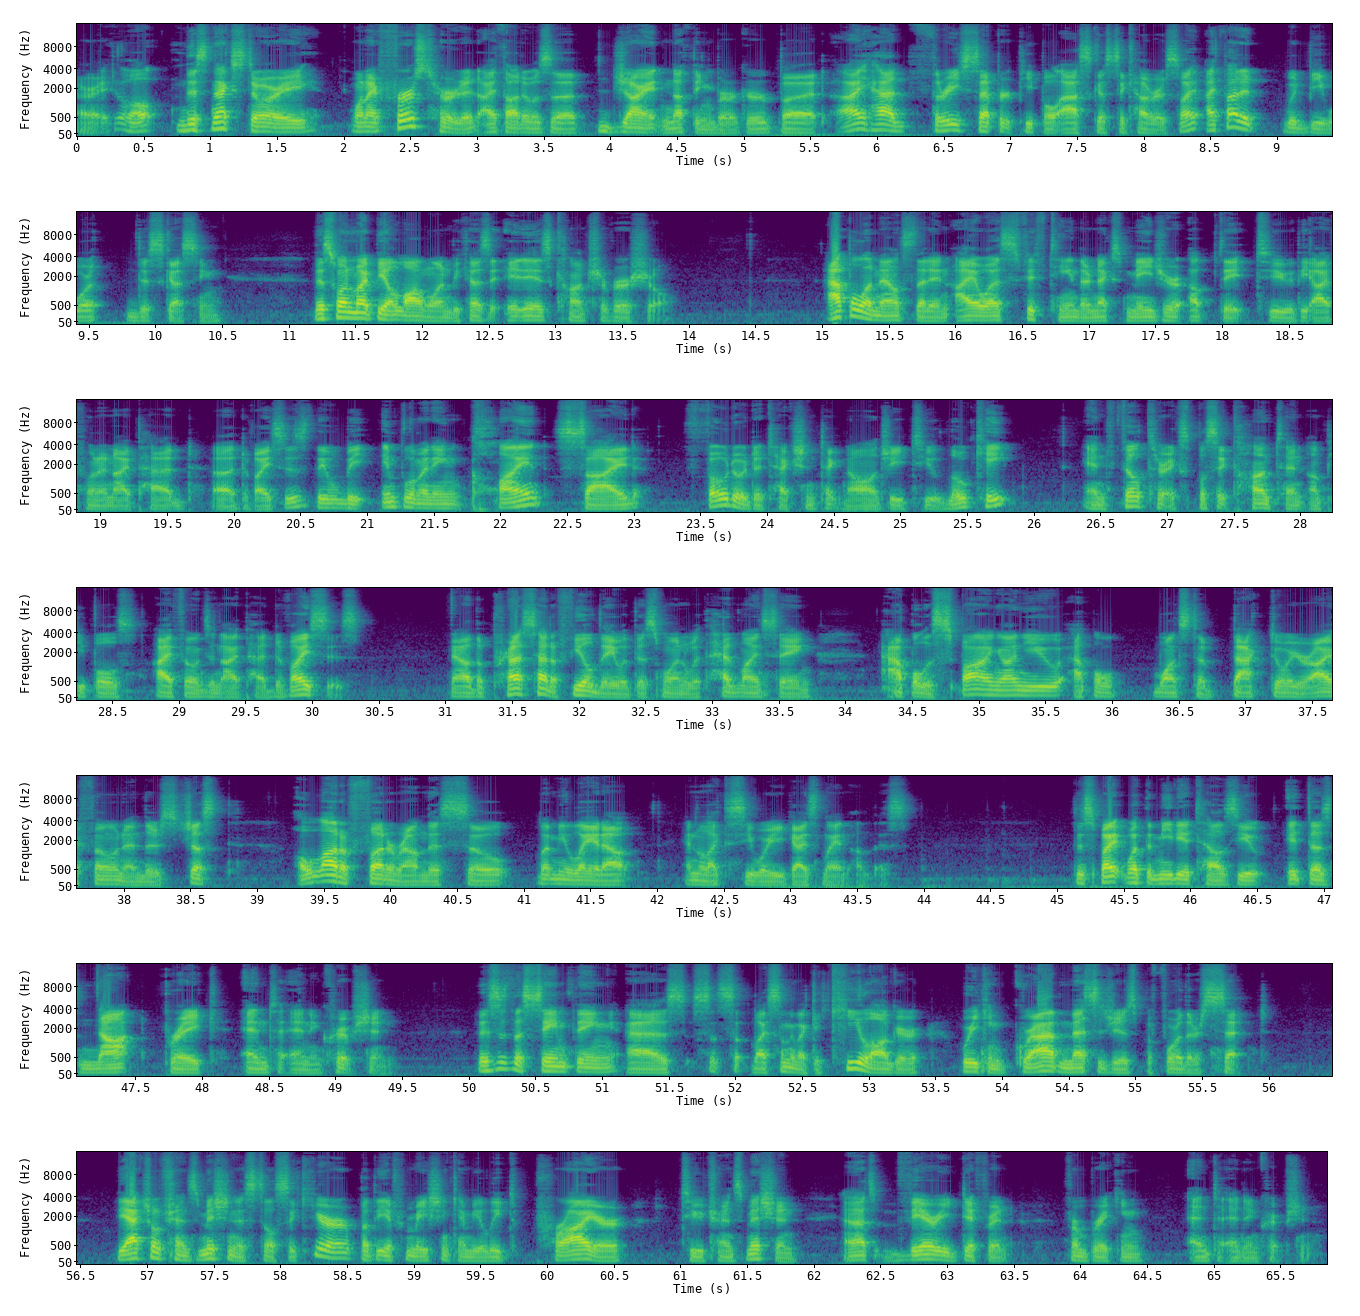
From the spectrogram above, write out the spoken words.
All right. Well, this next story, when I first heard it, I thought it was a giant nothing burger, but I had three separate people ask us to cover so I, I thought it would be worth discussing. This one might be a long one because it is controversial. Apple announced that in iOS 15, their next major update to the iPhone and iPad uh, devices, they will be implementing client side photo detection technology to locate and filter explicit content on people's iPhones and iPad devices. Now, the press had a field day with this one with headlines saying Apple is spying on you, Apple wants to backdoor your iPhone, and there's just a lot of fun around this. So let me lay it out, and I'd like to see where you guys land on this. Despite what the media tells you, it does not break end to end encryption. This is the same thing as like something like a keylogger where you can grab messages before they're sent. The actual transmission is still secure, but the information can be leaked prior to transmission, and that's very different from breaking end to end encryption.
